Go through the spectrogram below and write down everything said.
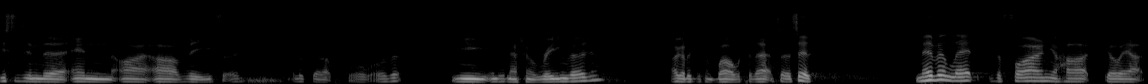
This is in the NIRV, so I looked that up before. What was it? New International Reading Version. I got a different Bible to that. So it says, Never let the fire in your heart go out.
